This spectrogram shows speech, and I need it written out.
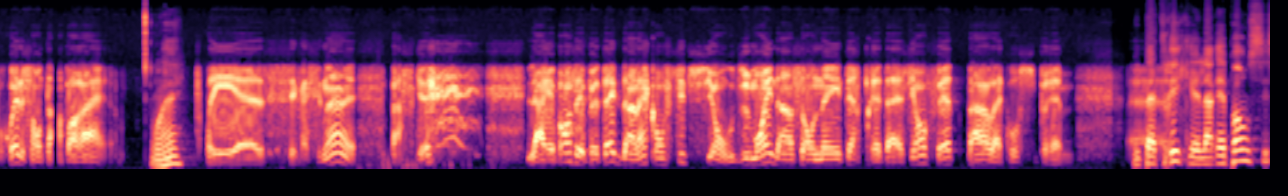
pourquoi elles sont temporaires. Ouais. Et euh, c'est fascinant parce que la réponse est peut-être dans la Constitution, ou du moins dans son interprétation faite par la Cour suprême. Mais Patrick, la réponse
